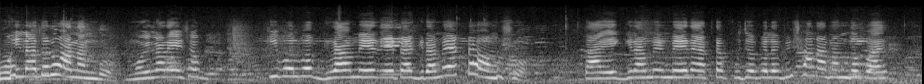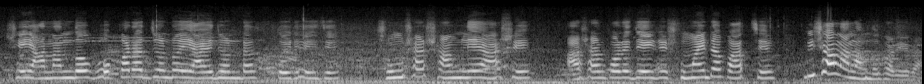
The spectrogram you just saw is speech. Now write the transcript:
মহিলাদেরও আনন্দ। মহিলারা এইসব, কি বলব, গ্রামের, এটা গ্রামের একটা অংশ। তাই এই গ্রামের মেয়েরা একটা পুজো পেলে বিশাল আনন্দ পায়। সেই আনন্দ ভোগ করার জন্য এই আয়োজনটা তৈরি হয়েছে। সংসার সামলে আসে। আসার পরে যে এই যে সময়টা পাচ্ছে, বিশাল আনন্দ করে এরা।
